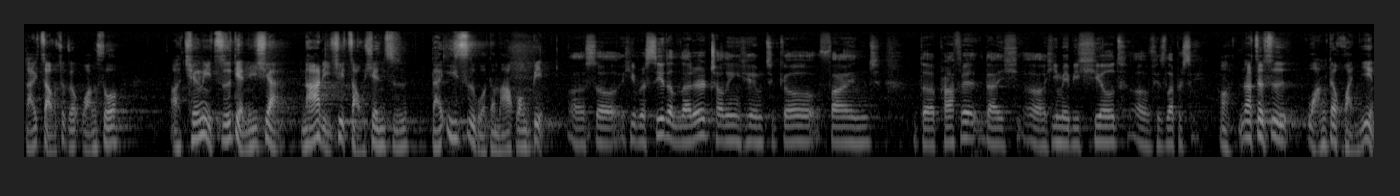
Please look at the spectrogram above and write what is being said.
来找这个王说：“啊，请你指点一下，哪里去找先知来医治我的麻风病。” Uh, so he received a letter telling him to go find the prophet that he, uh, he may be healed of his leprosy. 哦，那这是王的反应。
